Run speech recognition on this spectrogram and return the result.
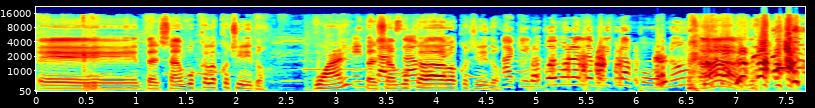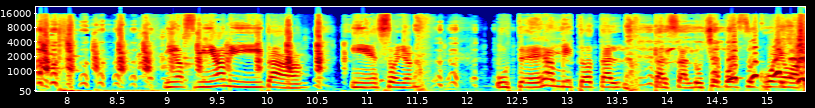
Eh, en Tarzán busca los cochinitos. ¿Cuál? En Tarzán Tarzán busca los cochinitos. Aquí no podemos hablar de películas porno. Ah, Dios mío, amiguita. Y eso yo no. Ustedes han visto tal, tal lucha por su cueva.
